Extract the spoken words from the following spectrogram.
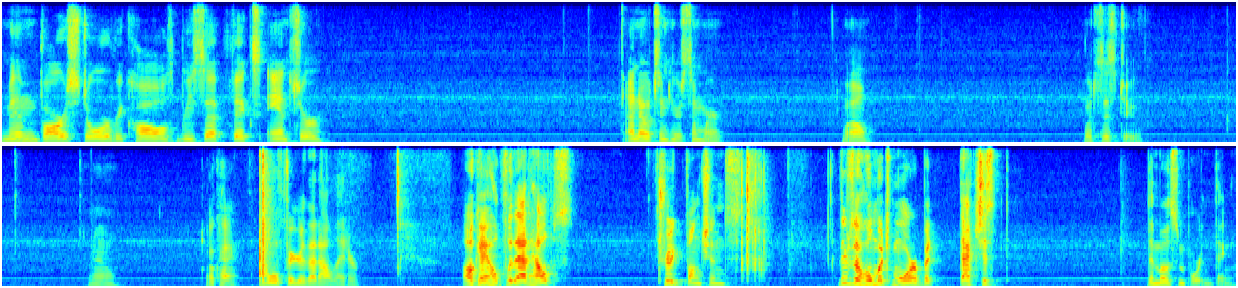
Mem var store recall reset fix answer. I know it's in here somewhere. Well, what's this do? No. Okay, we'll figure that out later. Okay, hopefully that helps. Trig functions. There's a whole much more, but that's just the most important thing.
